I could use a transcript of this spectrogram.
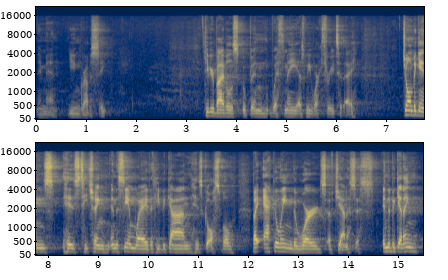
Amen. You can grab a seat. Keep your Bibles open with me as we work through today. John begins his teaching in the same way that he began his gospel by echoing the words of Genesis. In the beginning,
